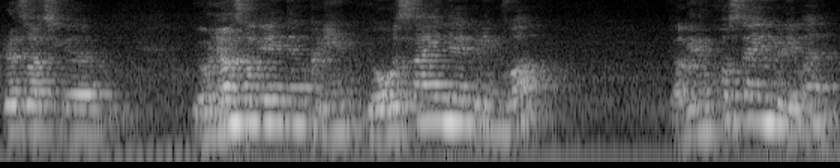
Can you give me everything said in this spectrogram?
그래서 지금 요 녀석에 있는 그림, 요 사인의 그림과 여기는 코사인 그림은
